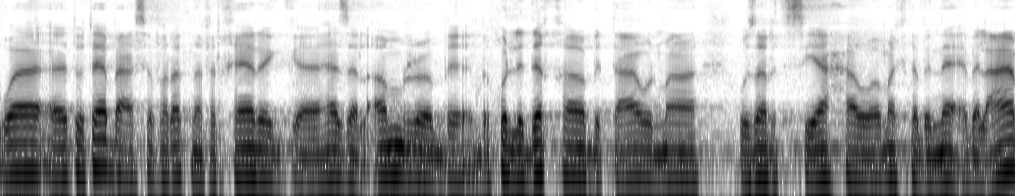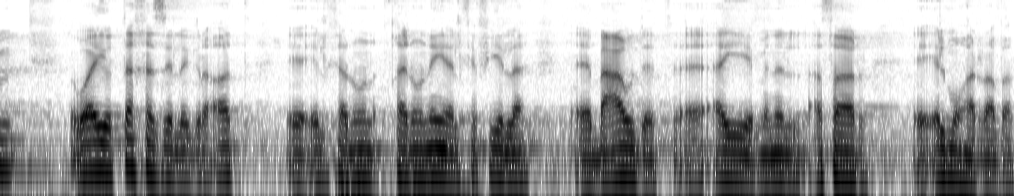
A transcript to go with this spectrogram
وتتابع سفارتنا في الخارج هذا الأمر بكل دقة بالتعاون مع وزارة السياحة ومكتب النائب العام ويتخذ الإجراءات القانون- القانونية الكفيلة بعودة أي من الآثار المهربة.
